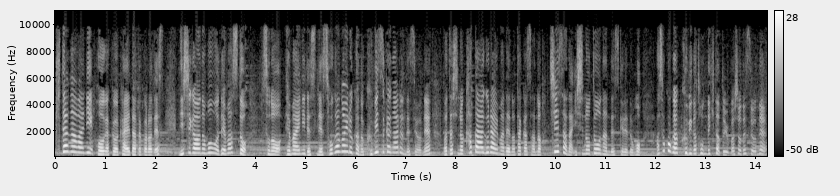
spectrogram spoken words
北側に方角を変えたところです。西側の門を出ますとその手前にですね蘇我イルカの首塚があるんですよね。私の肩ぐらいまでの高さの小さな石の塔なんですけれどもあそこが首が飛んできたという場所ですよね。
